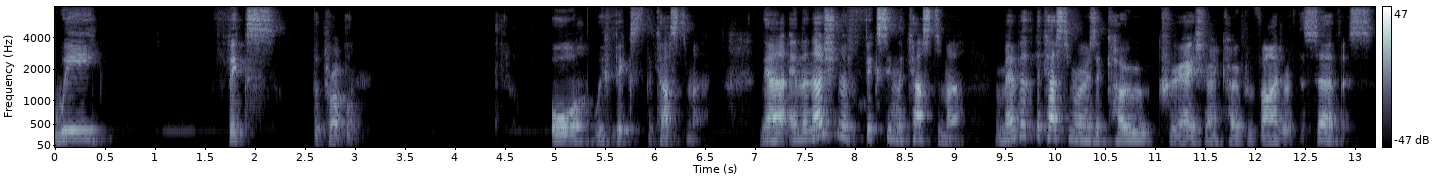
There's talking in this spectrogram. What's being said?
we fix the problem or we fix the customer. Now, in the notion of fixing the customer, remember that the customer is a co-creator and co-provider of the service.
